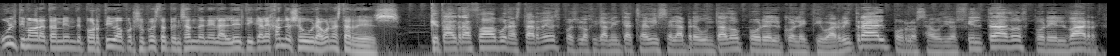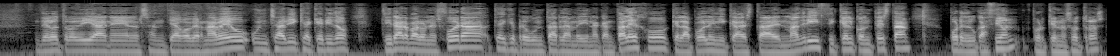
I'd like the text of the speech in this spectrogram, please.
última hora también deportiva, por supuesto, pensando en el Athletic. Alejandro Segura, buenas tardes. ¿Qué tal, Rafa? Buenas tardes. Pues lógicamente a Xavi se le ha preguntado por el colectivo arbitral, por los audios filtrados, por el VAR del otro día en el Santiago Bernabéu, un Xavi que ha querido tirar balones fuera, que hay que preguntarle a Medina Cantalejo, que la polémica está en Madrid y que él contesta por educación, porque nosotros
